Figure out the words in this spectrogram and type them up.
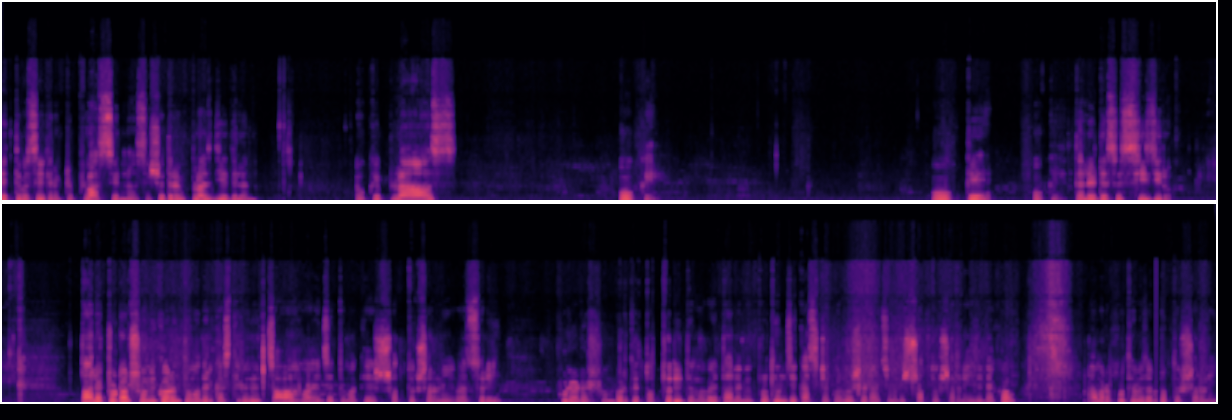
দেখতে পাচ্ছি এখানে একটা প্লাস চিহ্ন আছে। সুতরাং প্লাস দিয়ে দিলাম। ওকে প্লাস ওকে ওকে ওকে তাহলে এটা হচ্ছে সি জিরো তাহলে টোটাল সমীকরণ তোমাদের কাছ থেকে যদি চাওয়া হয় যে তোমাকে সত্যক সারণী, বা সরি ফুল ফুলাডার সম্পর্কে তথ্য দিতে হবে, তাহলে আমি প্রথম যে কাজটা করব সেটা হচ্ছে আমাদের সত্যক সারণী। এই যে দেখো, আমরা প্রথমে যাব সত্যক সারণী।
